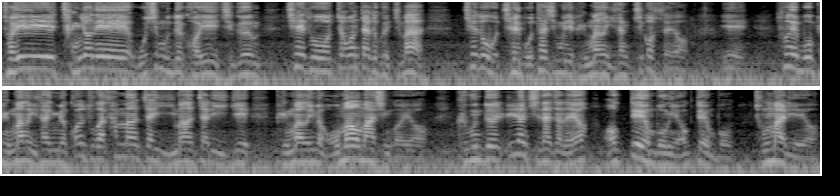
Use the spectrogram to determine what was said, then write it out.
저희 작년에 오신 분들 거의 지금 최소 저번 달도 그랬지만 최소 제일 못하신 분이 100만원 이상 찍었어요. 예. 손해보험 100만원 이상이면 건수가 3만원짜리, 2만원짜리 이게 100만원이면 어마어마하신 거예요. 그분들 1년 지나잖아요. 억대 연봉이에요. 억대 연봉. 정말이에요.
